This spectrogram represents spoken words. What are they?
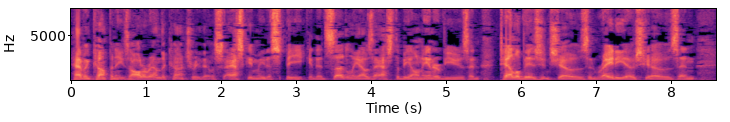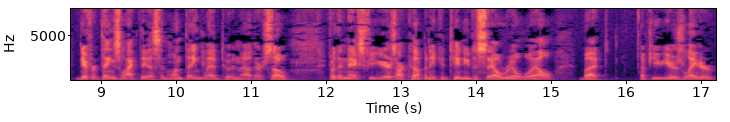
having companies all around the country that was asking me to speak, and then suddenly I was asked to be on interviews and television shows and radio shows and different things like this, and one thing led to another. So, for the next few years, our company continued to sell real well, but a few years later,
